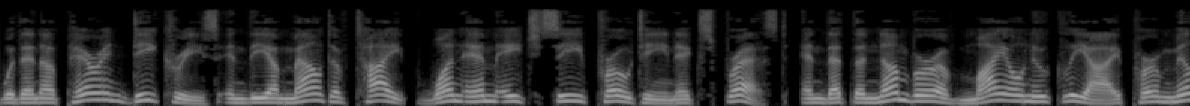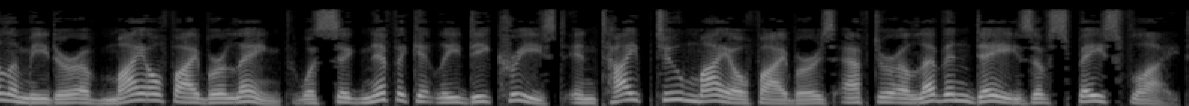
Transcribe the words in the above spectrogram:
with an apparent decrease in the amount of type 1 MHC protein expressed, and that the number of myonuclei per millimeter of myofiber length was significantly decreased in type 2 myofibers after 11 days of spaceflight.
